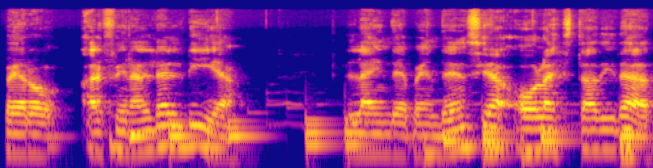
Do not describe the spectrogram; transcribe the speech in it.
pero al final del día, la independencia o la estadidad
